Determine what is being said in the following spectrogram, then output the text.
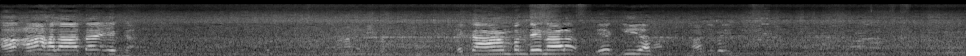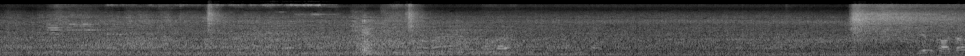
ਆ ਆ ਹਾਲਾਤ ਹੈ ਇੱਕ ਇੱਕ ਆਮ ਬੰਦੇ ਨਾਲ ਇਹ ਕੀ ਆ ਹਾਂਜੀ ਬਈ ਸਾਡਾ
